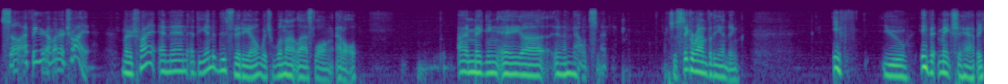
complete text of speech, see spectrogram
so I figure I'm going to try it. I'm going to try it, and then at the end of this video, which will not last long at all, I'm making a uh, an announcement. So stick around for the ending. If you if it makes you happy.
